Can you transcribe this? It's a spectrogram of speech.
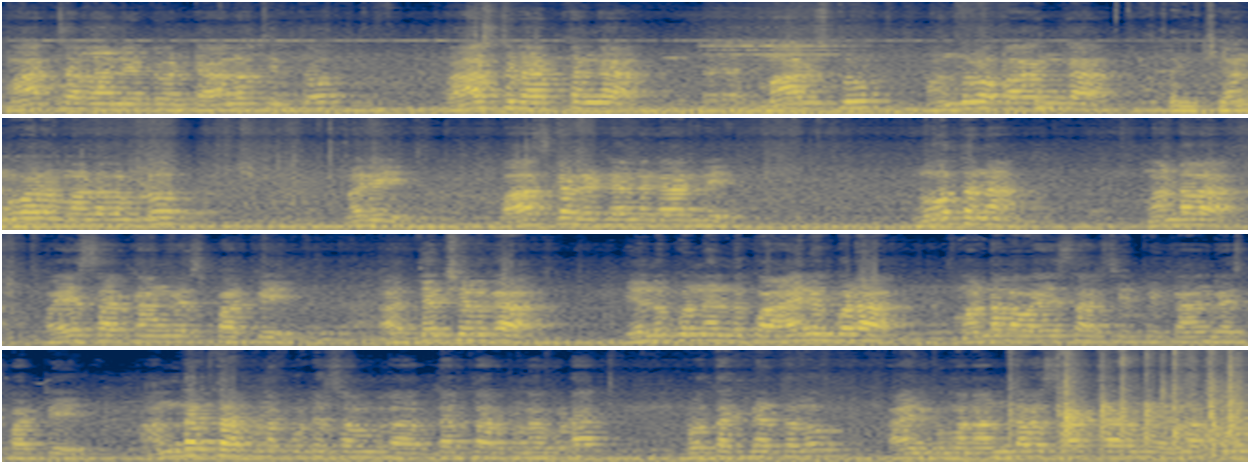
మార్చాలనేటువంటి ఆలోచనతో రాష్ట్ర వ్యాప్తంగా మారుస్తూ అందులో భాగంగా. గంగవరం మండలంలో మరి భాస్కర్ రెడ్డి అన్న గారిని నూతన మండల వైఎస్ఆర్ కాంగ్రెస్ పార్టీ అధ్యక్షులుగా ఎన్నుకున్నందుకు ఆయనకు కూడా మండల వైఎస్ఆర్సీపీ కాంగ్రెస్ పార్టీ అందరి తరఫున కుటుంబ సభ్యుల అందరి తరఫున కూడా కృతజ్ఞతలు. ఆయనకు మన అందరి సహకారం ఎల్లప్పుడూ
